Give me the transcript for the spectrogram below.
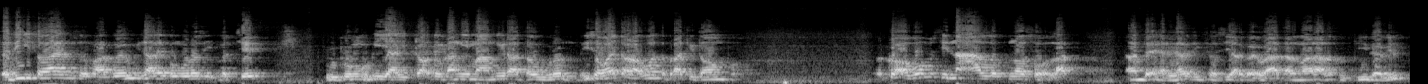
Jadi soalnya misalnya pengurus masjid Berhubung kiai tok tukang imami atau urun, iso wae Allah tetep ra ditampa. Kok Allah mesti nak alukno salat ambek hal-hal sing sosial kaya wa atal mala al budi dawil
